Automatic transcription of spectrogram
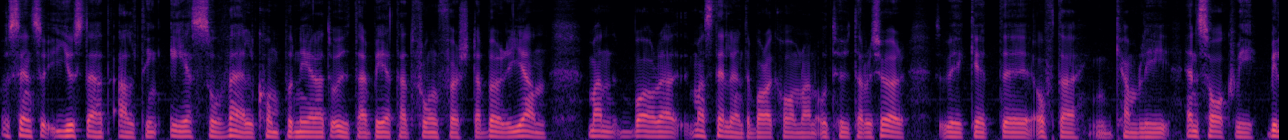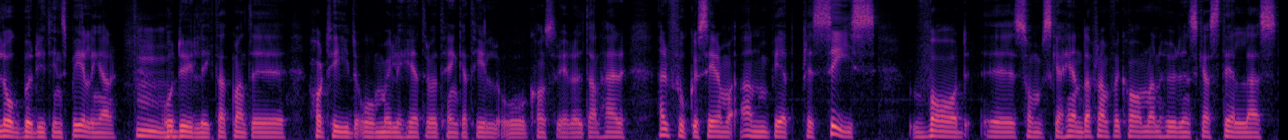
Och sen så just det att allting är så väl komponerat och utarbetat från första början. Man, bara, man ställer inte bara kameran och tutar och kör. Vilket eh, ofta kan bli en sak vid, vid lågbudgetinspelningar. Mm. Och dylikt att man inte har tid och möjligheter att tänka till och konstruera. Utan här, här fokuserar man, man vet precis vad eh, som ska hända framför kameran, hur den ska ställas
